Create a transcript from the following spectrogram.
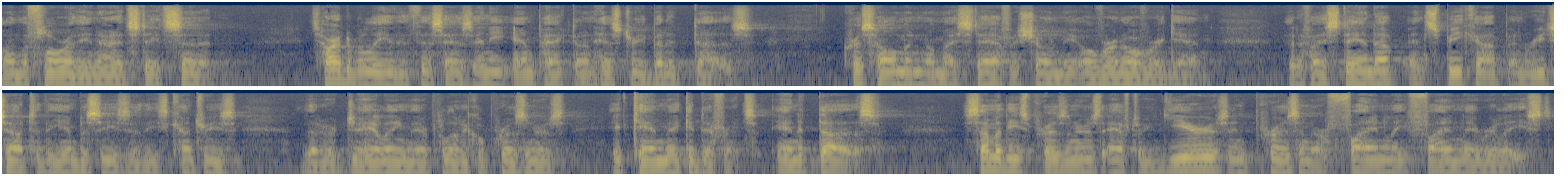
on the floor of the United States Senate. It's hard to believe that this has any impact on history, but it does. Chris Holman on my staff has shown me over and over again that if I stand up and speak up and reach out to the embassies of these countries that are jailing their political prisoners, it can make a difference. And it does. Some of these prisoners, after years in prison, are finally, finally released.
